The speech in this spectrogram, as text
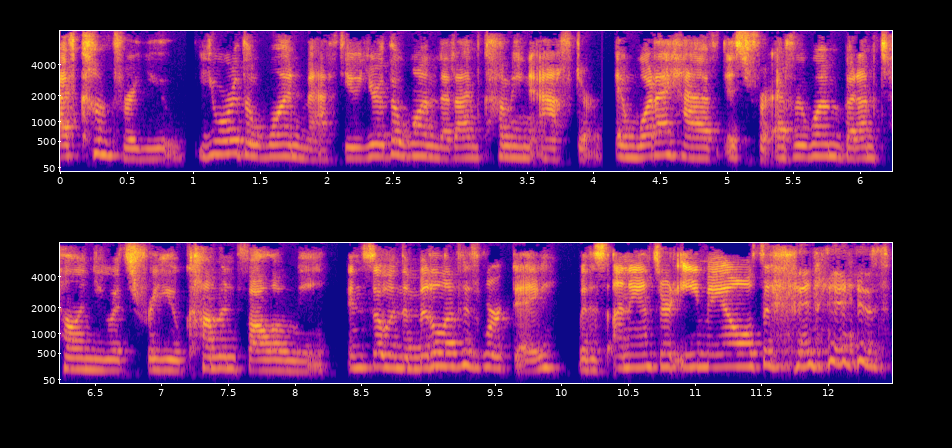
I've come for you. You're the one, Matthew. You're the one that I'm coming after. And what I have is for everyone, but I'm telling you it's for you. Come and follow me. And so, in the middle of his workday, with his unanswered emails and his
